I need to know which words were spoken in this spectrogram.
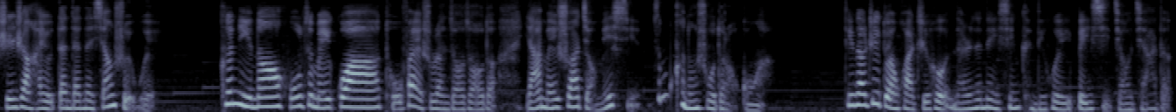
身上还有淡淡的香水味。可你呢，胡子没刮，头发也是乱糟糟的，牙没刷，脚没洗，怎么可能是我的老公啊？听到这段话之后，男人的内心肯定会悲喜交加的。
